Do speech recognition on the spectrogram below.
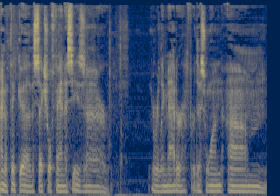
I don't think uh, the sexual fantasies uh, really matter for this one. Um,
